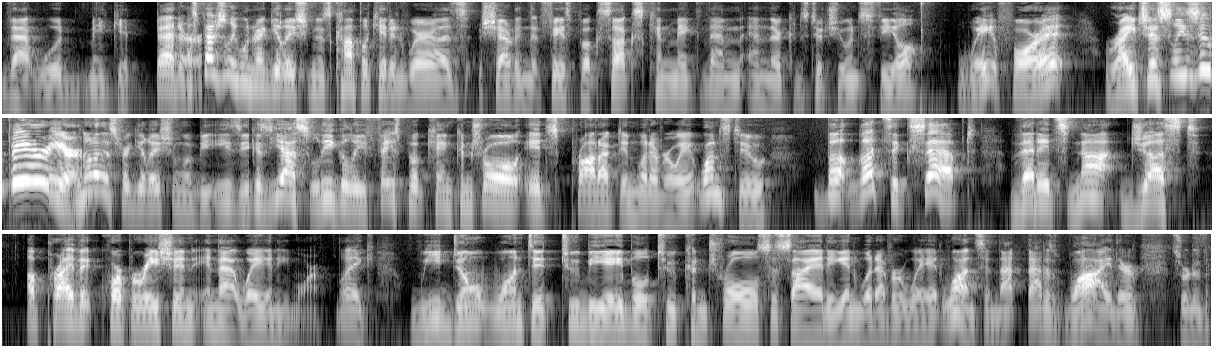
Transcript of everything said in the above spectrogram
that would make it better. Especially when regulation is complicated, whereas shouting that Facebook sucks can make them and their constituents feel, wait for it, righteously superior. None of this regulation would be easy because, yes, legally, Facebook can control its product in whatever way it wants to, but let's accept that it's not just a private corporation in that way anymore. Like we don't want it to be able to control society in whatever way it wants. And that that is why they're sort of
